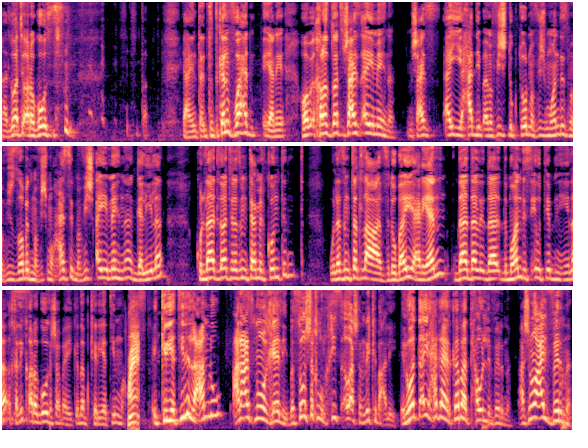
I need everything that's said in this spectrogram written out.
أنا دلوقتي أراجوز. يعني انت انت بتتكلم في واحد يعني هو خلاص دلوقتي مش عايز اي مهنة مش عايز اي حد يبقى مفيش دكتور مفيش مهندس مفيش ضابط مفيش محاسب مفيش اي مهنة جليلة. كلها دلوقتي لازم تعمل content ولازم تطلع في دبي عريان. ده ده ده, ده مهندس إيه وتبني إيه؟ لا خليك أراجوز شبهي كده بكرياتين. الكرياتين اللي عامله أنا عارف إن هو غالي بس هو شكله رخيص قوي عشان ركب عليه. الواد ده أي حاجة هيركبها تحول ل Verna عشان هو عيل Verna.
